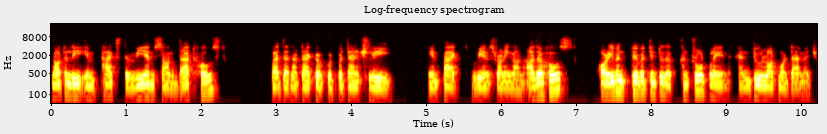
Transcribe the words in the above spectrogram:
not only impacts the VMs on that host, but an attacker could potentially impact VMs running on other hosts or even pivot into the control plane and do a lot more damage.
